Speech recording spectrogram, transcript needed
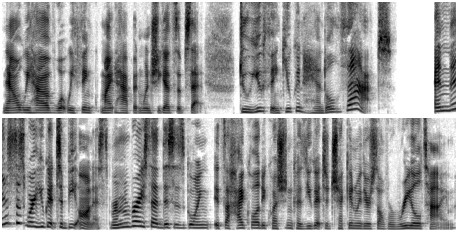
Now we have what we think might happen when she gets upset. Do you think you can handle that? And this is where you get to be honest. Remember, I said this is going, it's a high quality question because you get to check in with yourself real time.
